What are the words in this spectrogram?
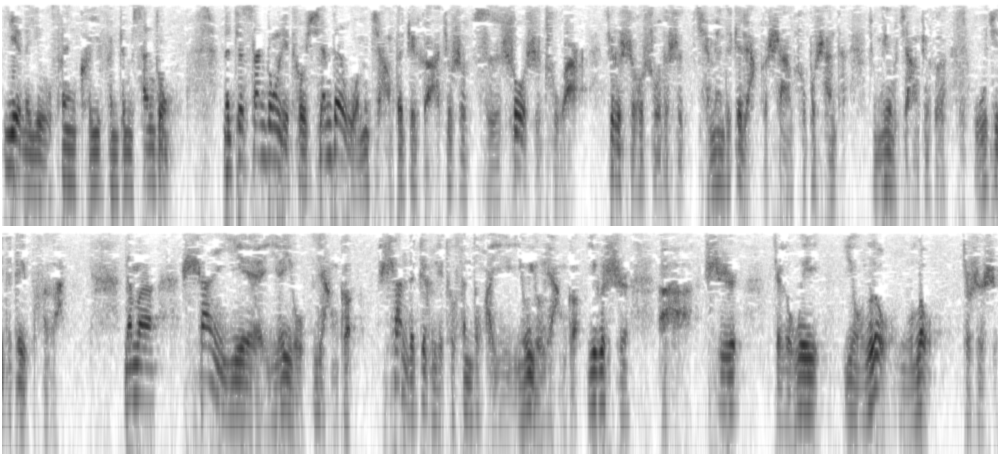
业呢有分可以分这么三种，那这三种里头，现在我们讲的这个啊就是子硕是除二，这个时候说的是前面的这两个善和不善的，就没有讲这个无忌的这一部分了。那么善业也有两个。善的这个里头分的话，也有有两个，一个是啊是这个为有漏无漏，就是是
